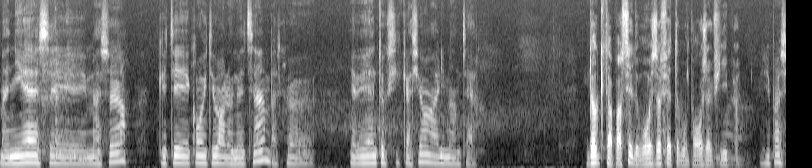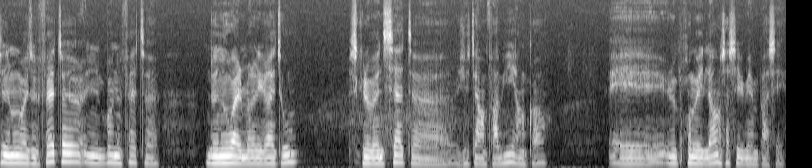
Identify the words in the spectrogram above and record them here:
ma nièce et ma soeur qui, étaient, qui ont été voir le médecin parce qu'il y avait intoxication alimentaire. Donc tu as passé de mauvaises fêtes, mon pauvre Jean-Philippe. J'ai passé une mauvaise fête, une bonne fête de Noël malgré tout. Parce que le 27, euh, j'étais en famille encore. Et le premier de l'an, ça s'est bien passé.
